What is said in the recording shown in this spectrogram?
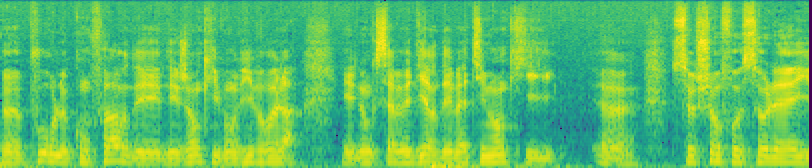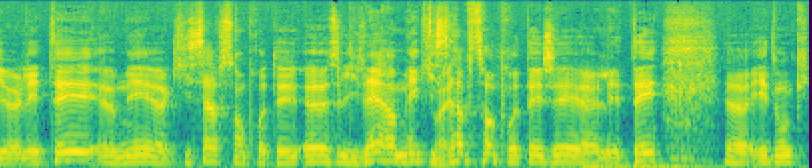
euh, pour le confort des, des gens qui vont vivre là. Et donc ça veut dire des bâtiments qui euh, se chauffent au soleil euh, l'été, euh, mais euh, qui savent s'en protéger l'hiver, mais qui Ouais. savent s'en protéger l'été. Et donc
